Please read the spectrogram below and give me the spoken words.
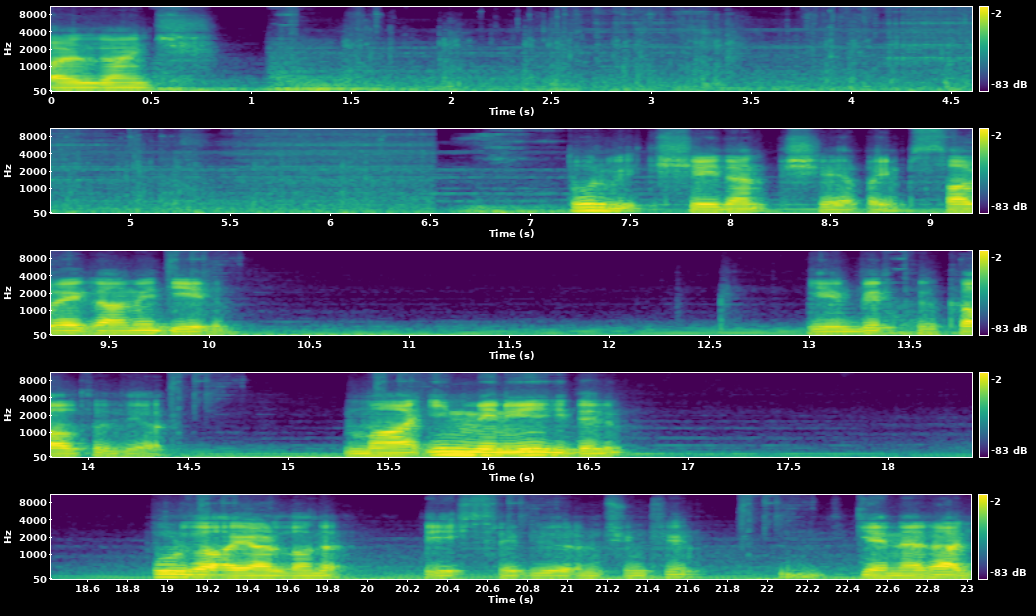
İlginç. Dur bir şeyden şey yapayım. Savegame diyelim. 21.46 diyor. Main menüye gidelim. Burada ayarlarını değiştirebiliyorum çünkü. General.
